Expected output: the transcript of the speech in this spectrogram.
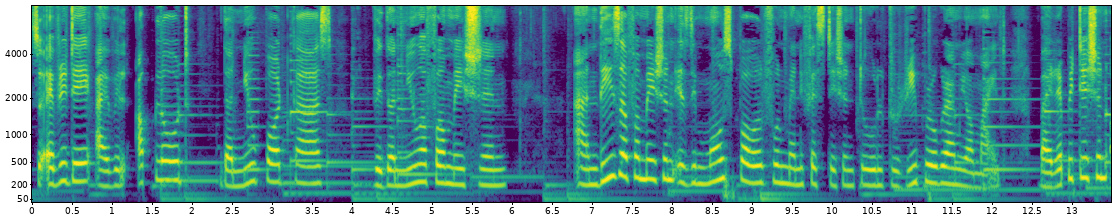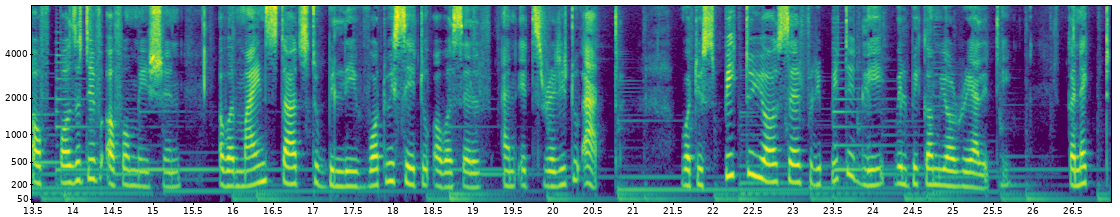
So, every day I will upload the new podcast with a new affirmation and these affirmation is the most powerful manifestation tool to reprogram your mind by repetition of positive affirmation our mind starts to believe what we say to ourselves and it's ready to act. What you speak to yourself repeatedly will become your reality. Connect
